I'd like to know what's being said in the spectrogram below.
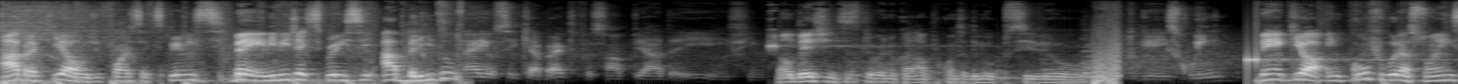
Abra aqui, ó, o GeForce Experience. Bem, NVIDIA Experience abrido, né? Eu sei que é aberto, foi só uma piada aí, enfim. Não deixem de se inscrever no canal por conta do meu possível ruim. Vem aqui ó, em configurações,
